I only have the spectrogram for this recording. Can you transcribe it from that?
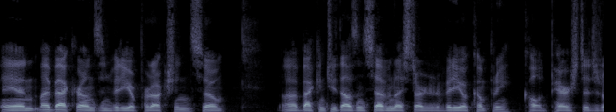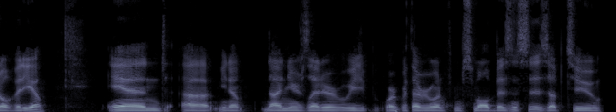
and my background's in video production. So, uh, back in 2007, I started a video company called Parrish Digital Video. And, uh, you know, nine years later, we work with everyone from small businesses up to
